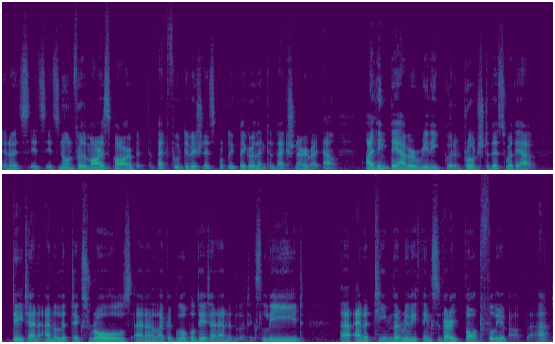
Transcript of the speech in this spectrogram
you know, it's it's it's known for the Mars bar, but the pet food division is probably bigger than confectionery right now. I think they have a really good approach to this where they have data and analytics roles and a, like a global data and analytics lead uh, and a team that really thinks very thoughtfully about that.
